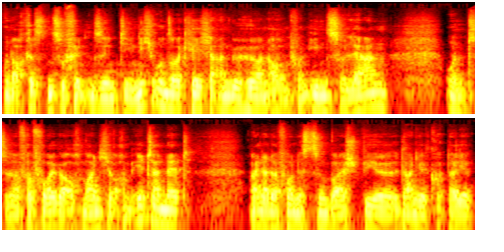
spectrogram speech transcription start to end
und auch Christen zu finden sind, die nicht unserer Kirche angehören, auch um von ihnen zu lernen und äh, verfolge auch manche auch im Internet. Einer davon ist zum Beispiel Daniel, Daniel,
